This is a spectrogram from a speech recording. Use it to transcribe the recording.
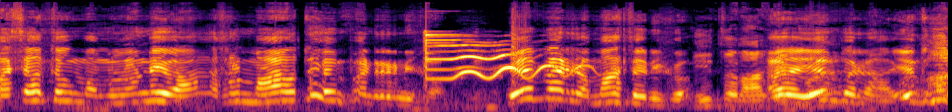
పశ్చాత్తం మమ్మల్ని ఉండేవా? అసలు మాతో ఏం పండ్రి నీకు? ఏం పండ్రా మాతో నీకు? ఏం? పని? ఎందుకు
